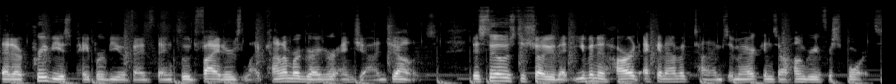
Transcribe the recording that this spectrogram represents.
that of previous pay per view events that include fighters like Conor McGregor and Jon Jones. This goes to show you that even in hard economic times, Americans are hungry for sports.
